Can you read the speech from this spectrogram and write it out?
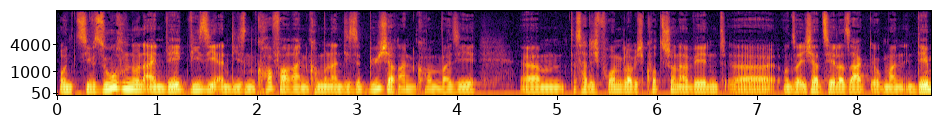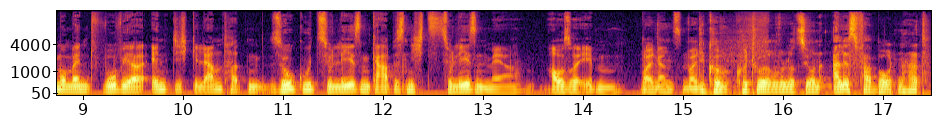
und sie suchen nun einen Weg, wie sie an diesen Koffer rankommen und an diese Bücher rankommen, weil sie ähm, das hatte ich vorhin, glaube ich, kurz schon erwähnt. Äh, unser Ich-Erzähler sagt irgendwann, in dem Moment, wo wir endlich gelernt hatten, so gut zu lesen, gab es nichts zu lesen mehr. Außer eben weil ganzen. Die, weil die Kulturrevolution alles verboten hat.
